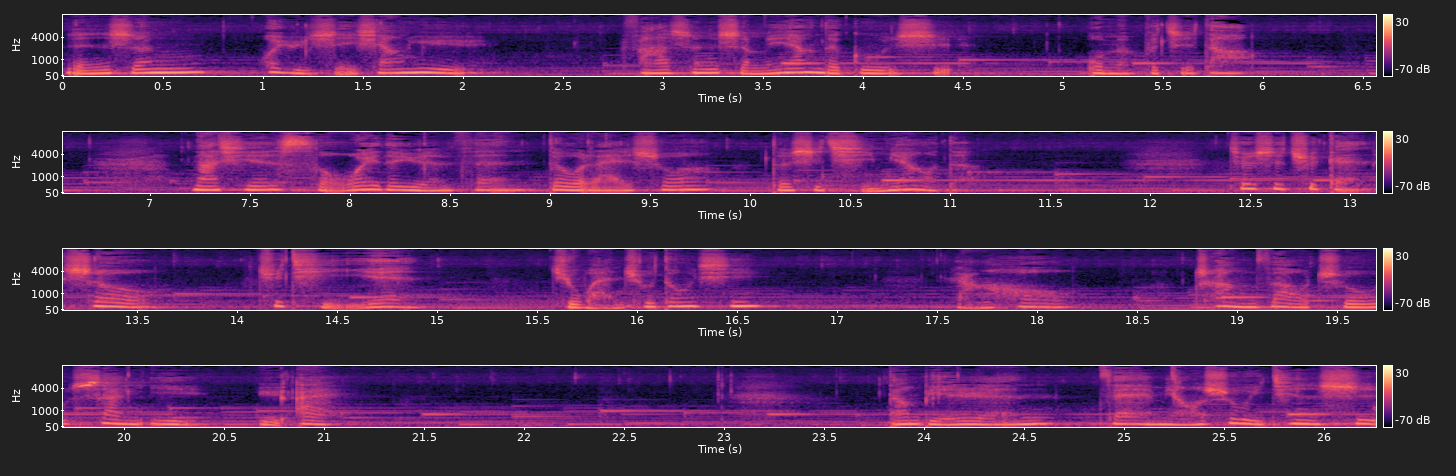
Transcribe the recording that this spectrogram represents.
人生会与谁相遇，发生什么样的故事，我们不知道。那些所谓的缘分，对我来说都是奇妙的，就是去感受、去体验、去玩出东西，然后创造出善意与爱。当别人在描述一件事，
